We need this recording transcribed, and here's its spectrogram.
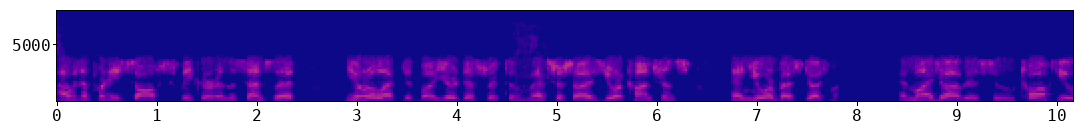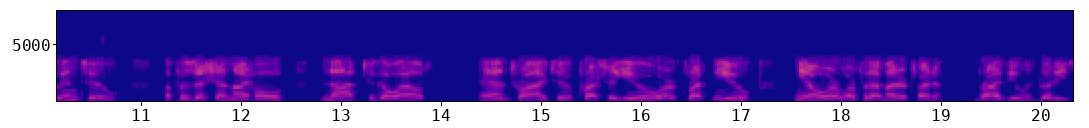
I was a pretty soft speaker in the sense that you're elected by your district to exercise your conscience and your best judgment. And my job is to talk you into a position I hold, not to go out and try to pressure you or threaten you, you know, or, or for that matter, try to bribe you with goodies.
